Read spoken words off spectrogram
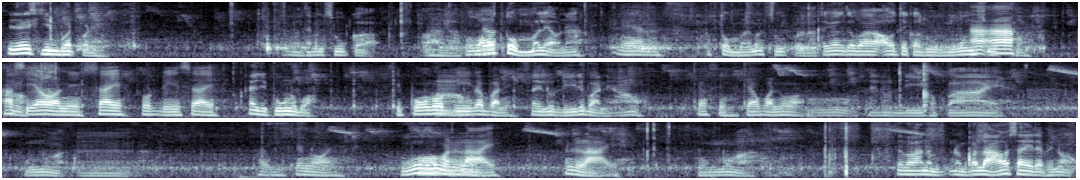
ที่ได้กินเบิดปะนี่แต่มันสุกก็อ่าล่ะ เพราะว่าเขาต้มมาแล้วนะแม่นเขาต้มมาแล้วมันสุกแล้วนะแต่ว่าแต่ว่าเอาแต่กระดูกหมูมันสุกอะก่อนอะเสียเอาอันนี้ใส่รสดีใส่ใครสิปรุงหรือบ่สิปรุงรสดีแล้วบัดนี้ใส่รสดีได้บ่เนี่ยเอาจังสิเจ้าวันนัวโอ้ใส่รสดีเข้าไปปรุงหน่อยเออเอาอีกจังหน่อยอโอ้เพราะว่ามันหลายมันหลายผงนัวแต่ว่าน้ำน้ำปลาร้าเอาใส่แต่พี่น้อง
